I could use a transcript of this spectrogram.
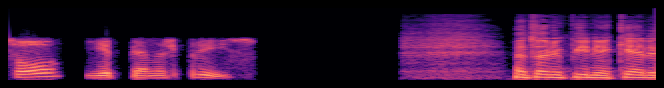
só e apenas para isso. António Pina, quero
